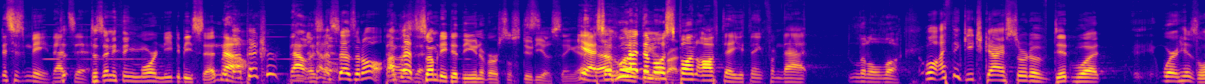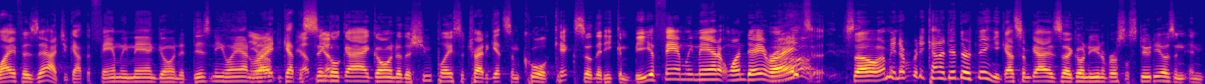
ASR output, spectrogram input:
this is me. That's it. Does anything more need to be said No, with that picture? that was it. says it all. That I'm glad it. somebody did the Universal Studios thing. yeah. That- So who had the most fun off day? You think from that little look? Well, I think each guy sort of did what where his life is at. You got the family man going to Disneyland, Yep, right? You got the single yep. guy going to the shoe place to try to get some cool kicks so that he can be a family man at one day, right? Oh. So, I mean, everybody kind of did their thing. You got some guys uh, going to Universal Studios and, and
